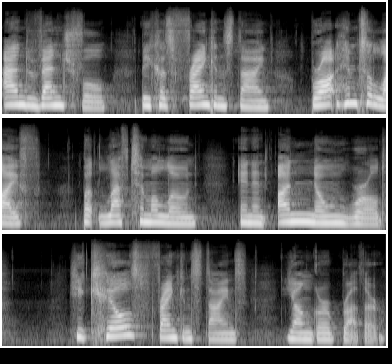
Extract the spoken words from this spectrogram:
and vengeful because Frankenstein brought him to life but left him alone in an unknown world. He kills Frankenstein's younger brother.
